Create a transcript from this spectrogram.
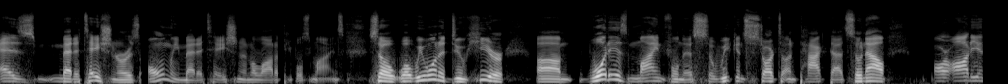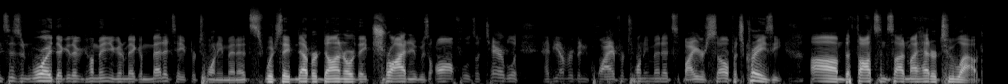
as meditation or is only meditation in a lot of people's minds. So, what we want to do here, um, what is mindfulness, so we can start to unpack that. So now, our audience isn't worried that they're going to come in, you're going to make them meditate for 20 minutes, which they've never done or they've tried and it was awful. It's a terrible. Have you ever been quiet for 20 minutes by yourself? It's crazy. Um, the thoughts inside my head are too loud.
